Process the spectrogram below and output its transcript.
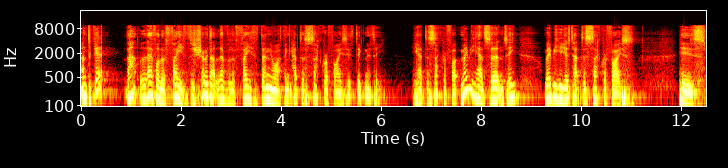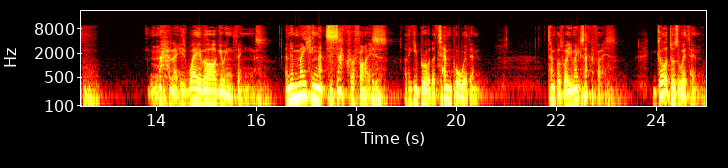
And to get that level of faith, to show that level of faith, Daniel, I think, had to sacrifice his dignity. He had to sacrifice, maybe he had certainty, maybe he just had to sacrifice his, I don't know, his way of arguing things. And in making that sacrifice, I think he brought the temple with him. Temple's where you make sacrifice. God was with him.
